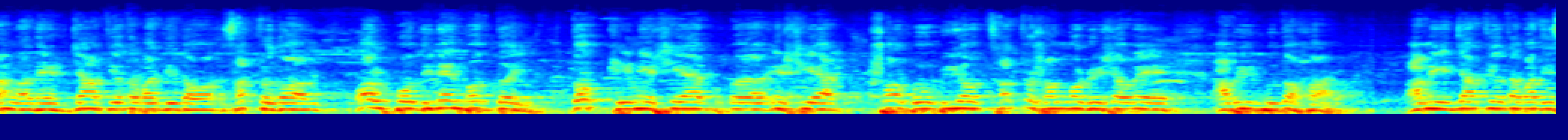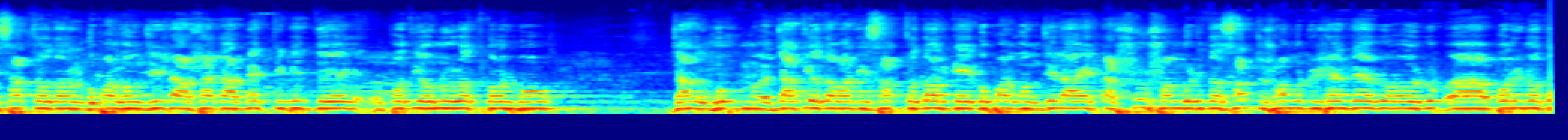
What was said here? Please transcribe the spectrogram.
বাংলাদেশ জাতীয়তাবাদী দল, ছাত্র দল অল্প দিনের মধ্যেই দক্ষিণ এশিয়া এশিয়ার সর্ববৃহৎ ছাত্র সংগঠন হিসাবে আবির্ভূত হয়। আমি জাতীয়তাবাদী ছাত্র দল গোপালগঞ্জ জেলা শাখার নেতৃবৃন্দের প্রতি অনুরোধ করব জাতীয়তাবাদী ছাত্র দলকে গোপালগঞ্জ জেলায় একটা সুসংগঠিত ছাত্র সংগঠন পরিণত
